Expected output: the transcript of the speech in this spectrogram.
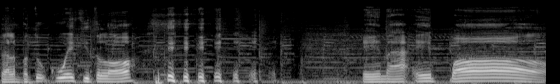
dalam bentuk kue gitu loh. Enak epol.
